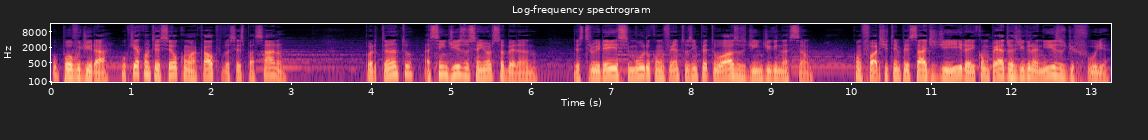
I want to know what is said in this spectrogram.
o povo dirá: O que aconteceu com a cal que vocês passaram? Portanto, assim diz o Senhor soberano: Destruirei esse muro com ventos impetuosos de indignação, com forte tempestade de ira e com pedras de granizo de fúria.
